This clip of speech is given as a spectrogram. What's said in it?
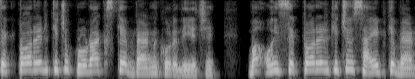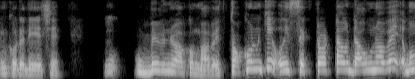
সেক্টরের কিছু প্রোডাক্টসকে ব্যান করে দিয়েছে, বা ওই সেক্টরের কিছু সাইটকে ব্যান করে দিয়েছে বিভিন্ন রকম ভাবে। তখন কি ওই সেক্টরটাও ডাউন হবে, এবং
